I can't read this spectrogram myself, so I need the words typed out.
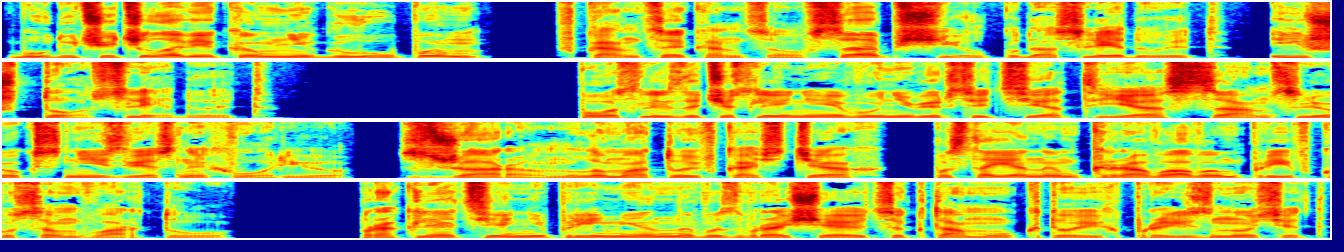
будучи человеком не глупым, в конце концов сообщил, куда следует и что следует. После зачисления в университет я сам слег с неизвестной хворью, с жаром, ломотой в костях, постоянным кровавым привкусом во рту. Проклятия непременно возвращаются к тому, кто их произносит,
